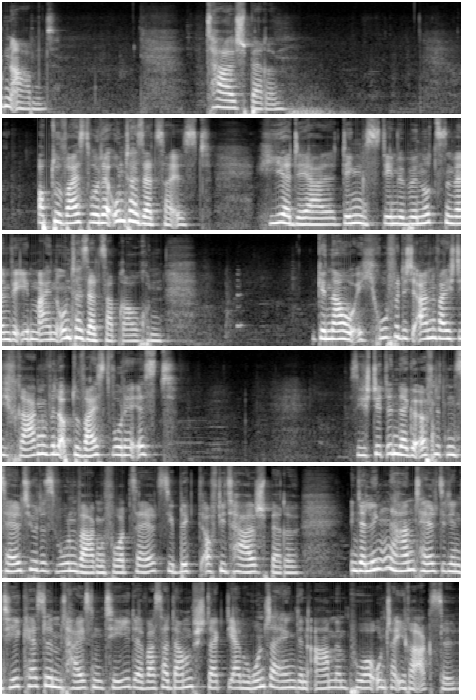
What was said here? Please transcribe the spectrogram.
Guten Abend. Talsperre. Ob du weißt, wo der Untersetzer ist? Hier der Dings, den wir benutzen, wenn wir eben einen Untersetzer brauchen. Genau, ich rufe dich an, weil ich dich fragen will, ob du weißt, wo der ist. Sie steht in der geöffneten Zelltür des Wohnwagenvorzelts, sie blickt auf die Talsperre. In der linken Hand hält sie den Teekessel mit heißem Tee, der Wasserdampf steigt ihr am runterhängenden Arm empor unter ihre Achsel.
